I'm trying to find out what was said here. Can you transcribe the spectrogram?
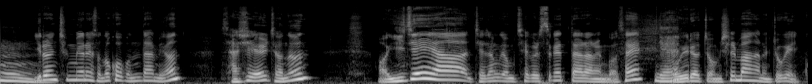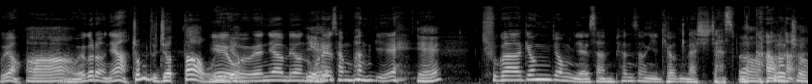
음. 이런 측면에서 놓고 본다면 사실 저는 어, 이제야 재정 정책을 쓰겠다라는 것에 예. 오히려 좀 실망하는 쪽에 있고요. 아, 어, 왜 그러냐? 좀 늦었다. 오히려. 예, 왜냐하면 예. 올해 상반기에 예. 추가 경정 예산 편성이 기억나시지 않습니까? 아, 그렇죠.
